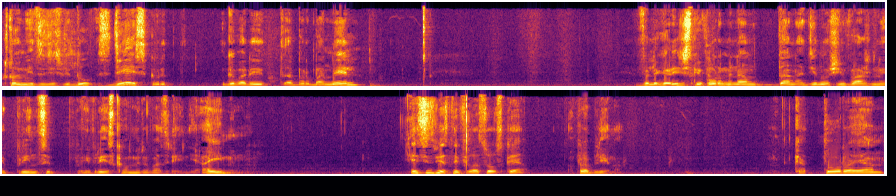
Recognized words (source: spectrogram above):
что имеется здесь в виду? Здесь, говорит, говорит Абарбанель, в аллегорической форме нам дан один очень важный принцип еврейского мировоззрения, а именно, есть известная философская проблема, которая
